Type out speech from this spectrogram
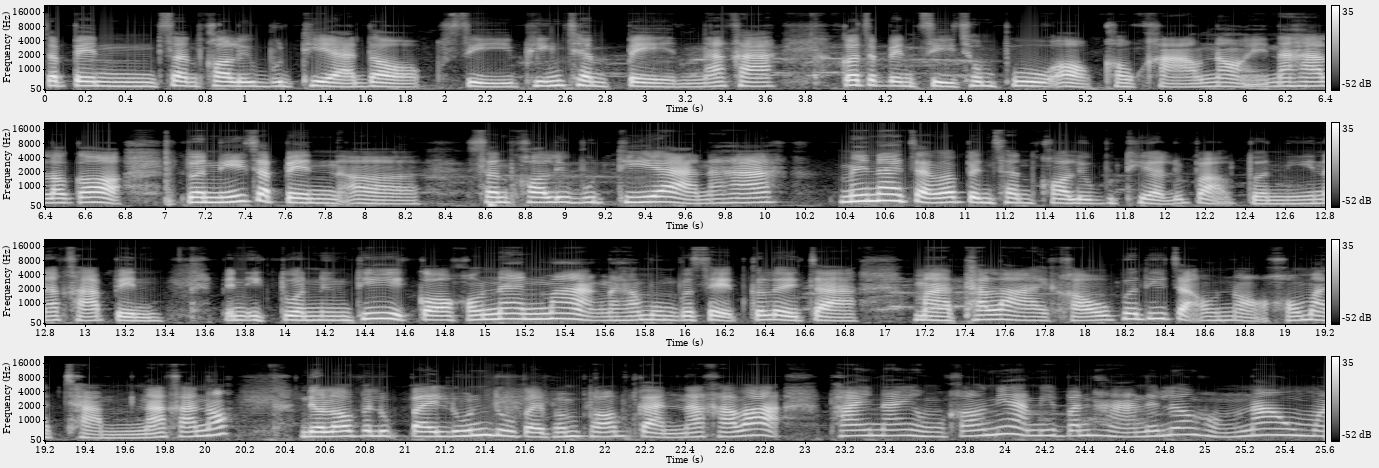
จะเป็นซันคอริบุเทียดอกสีพิงค์แชมเปญนะคะ ก็จะเป็นสีชมพูออกขาวๆหน่อยนะคะ แล้วก็ตัวนี้จะเป็นเอ่อซันคอริบุเทียนะคะ ไม่แน่ใจว่าเป็นซันคอริบุเทียหรือเปล่าตัวนี้นะคะ เป็นเป็นอีกตัวหนึ่งที่กอเขาแน่นมากนะคะ มุมเกษตรก็เลยจะมาทลายเขาเพื่อที่จะเอาหน่อเขามาชำนะคะเนาะเดี๋ยวเราไปลุไปลุ้นดูไปพร้อม ๆ กันนะคะ ว่าภายในของเขาเนี่ยมีปัญหาในเรื่องของเน่าไหม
